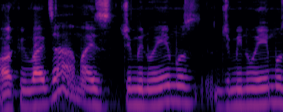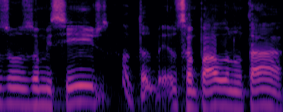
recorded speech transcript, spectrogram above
O Alckmin vai dizer, ah, mas diminuímos, diminuímos os homicídios. Não, tudo, o São Paulo não está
